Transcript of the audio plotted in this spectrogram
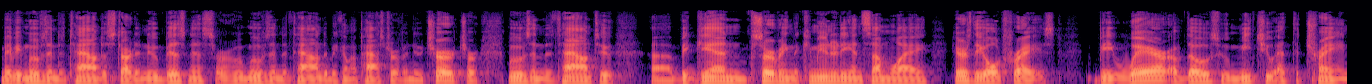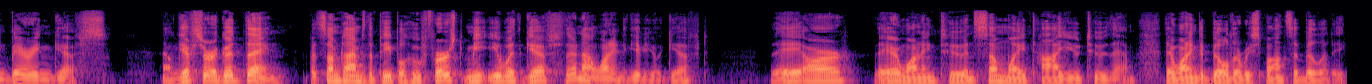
maybe moves into town to start a new business or who moves into town to become a pastor of a new church or moves into town to uh, begin serving the community in some way. Here's the old phrase Beware of those who meet you at the train bearing gifts. Now, gifts are a good thing, but sometimes the people who first meet you with gifts, they're not wanting to give you a gift. They are they are wanting to in some way tie you to them. They're wanting to build a responsibility.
